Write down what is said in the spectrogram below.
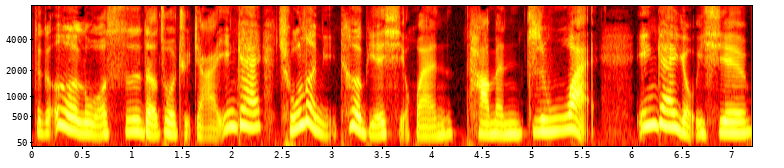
这个俄罗斯的作曲家，应该除了你特别喜欢他们之外，应该有一些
